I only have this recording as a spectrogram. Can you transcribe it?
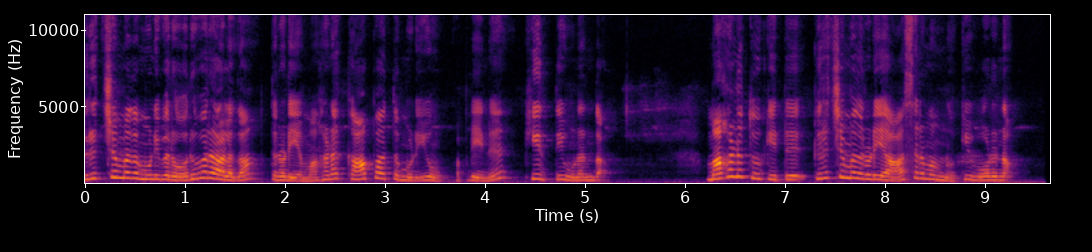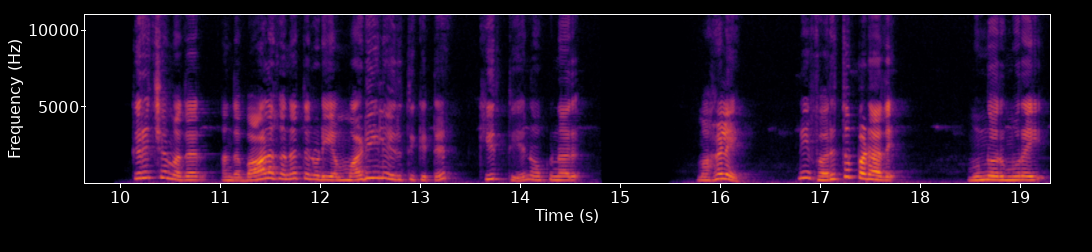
கிருச்சமத முனிவர் ஒருவரால் தான் தன்னுடைய மகனை காப்பாற்ற முடியும் அப்படின்னு கீர்த்தி உணர்ந்தான். மகனை தூக்கிட்டு கிருச்சமதருடைய ஆசிரமம் நோக்கி ஓடுனான். கிருச்சமதர் அந்த பாலகனை தன்னுடைய மடியில் இருத்திக்கிட்டு கீர்த்தியை நோக்குனார். மகளே நீ வருத்தப்படாதே. முன்னொரு முறை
